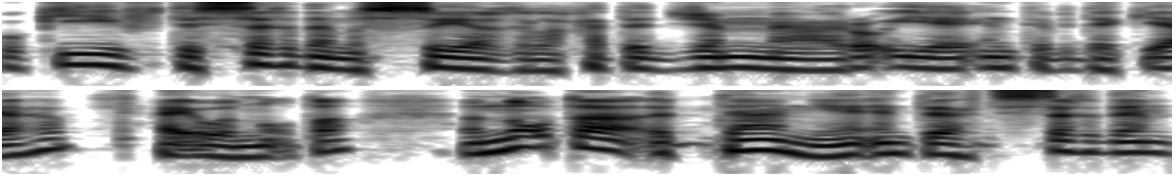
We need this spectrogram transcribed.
وكيف تستخدم الصيغ لحتى تجمع رؤية أنت بدك إياها. هاي أول نقطة. النقطة الثانية أنت رح تستخدم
